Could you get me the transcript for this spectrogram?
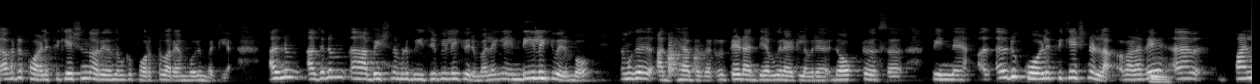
അവരുടെ ക്വാളിഫിക്കേഷൻ എന്ന് പറയുന്നത് നമുക്ക് പുറത്ത് പറയാൻ പോലും പറ്റില്ല. അതിനും അതിനും അപേക്ഷിച്ച് നമ്മുടെ ബി ജെ പിയിലേക്ക് വരുമ്പോൾ അല്ലെങ്കിൽ എൻ ഡി എയിലേക്ക് വരുമ്പോൾ നമുക്ക് അധ്യാപകർ റിട്ടയർഡ് അധ്യാപകരായിട്ടുള്ളവർ ഡോക്ടേഴ്സ് പിന്നെ ഒരു ക്വാളിഫിക്കേഷൻ ഉള്ള വളരെ പല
